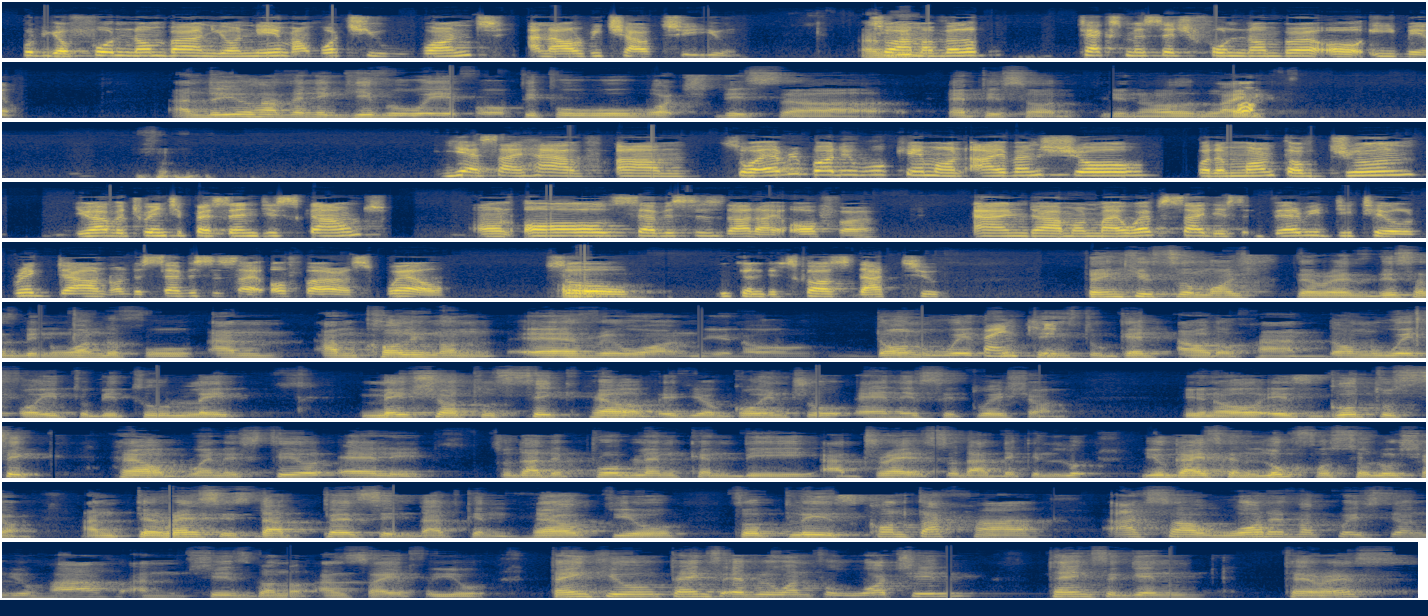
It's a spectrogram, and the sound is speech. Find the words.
Put your phone number and your name and what you want, and I'll reach out to you. And so I'm available text message, phone number, or email. And do you have any giveaway for people who watch this uh, episode? You know, like. Oh. yes, I have. Um, so everybody who came on Ivan's show for the month of June, you have a 20% discount on all services that I offer. And um, on my website is a very detailed breakdown on the services I offer as well. So oh. we can discuss that too. Thank you so much, Therese. This has been wonderful. And I'm calling on everyone, you know, don't wait Thank for you. things to get out of hand. Don't wait for it to be too late. Make sure to seek help if you're going through any situation. You know, it's good to seek help when it's still early so that the problem can be addressed, so that they can look, you guys can look for solution. And Therese is that person that can help you. So please contact her, ask her whatever question you have, and she's gonna answer it for you. Thank you. Thanks everyone for watching. Thanks again, Therese.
